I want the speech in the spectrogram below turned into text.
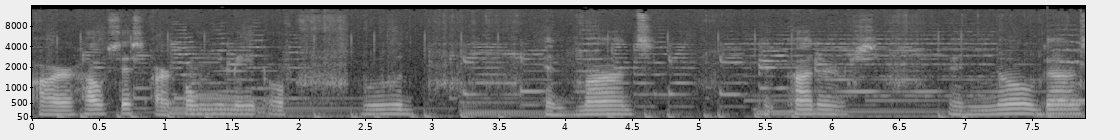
our houses are only made of wood and muds and others, and no guns.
